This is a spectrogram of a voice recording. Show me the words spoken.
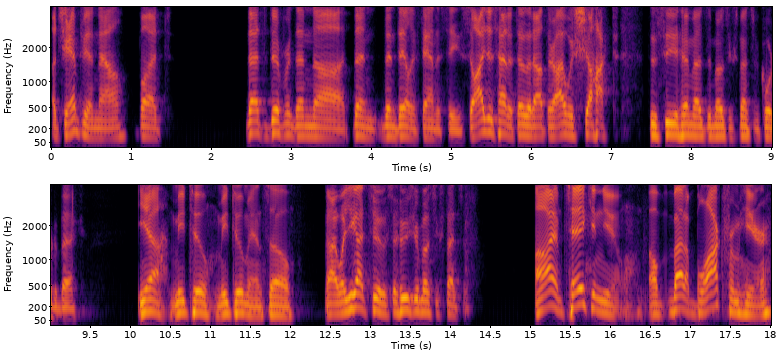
a champion now, but that's different than uh than than daily fantasy. So I just had to throw that out there. I was shocked to see him as the most expensive quarterback. Yeah, me too. Me too, man. So All right, well, you got two. So who's your most expensive? I am taking you about a block from here,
